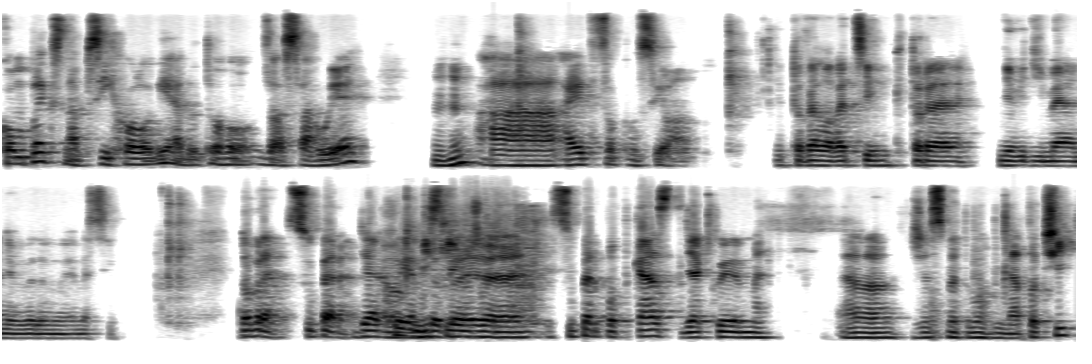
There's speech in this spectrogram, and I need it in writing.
komplexná psychológia do toho zasahuje mm-hmm. a, a je to celkom silná je to veľa vecí, ktoré nevidíme a neuvedomujeme si. Dobre, super. Ďakujem. Myslím, je... že super podcast. Ďakujem, eh, že sme to mohli natočiť.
